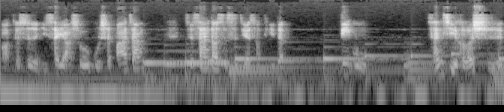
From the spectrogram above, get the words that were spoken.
啊，这是以赛亚书五十八章十三到十四节所提的。第五，曾几何时，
